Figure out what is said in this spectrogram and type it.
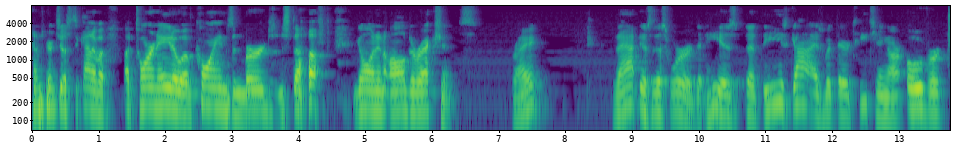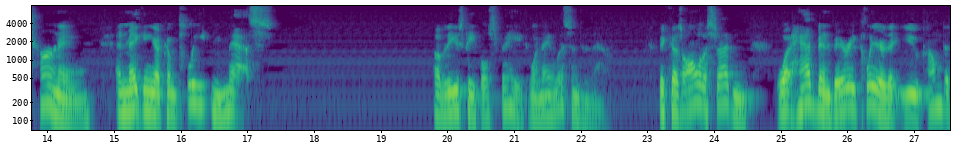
and they're just kind of a, a tornado of coins and birds and stuff going in all directions, right? That is this word that he is that these guys with their teaching are overturning and making a complete mess of these people's faith when they listen to them. Because all of a sudden, what had been very clear that you come to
